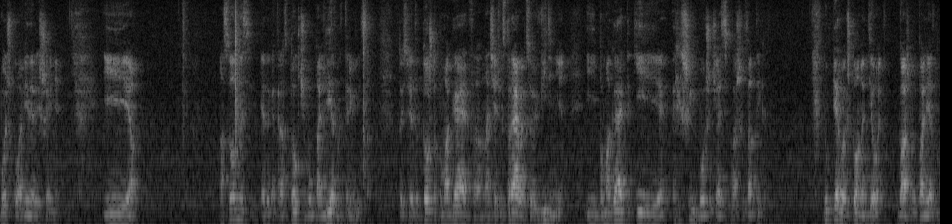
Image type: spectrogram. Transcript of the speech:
больше половины решения. И осознанность – это как раз то, к чему полезно стремиться. То есть это то, что помогает э, начать выстраивать свое видение и помогает такие решить большую часть ваших затыков. Ну, первое, что она делает – важного и полезного.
